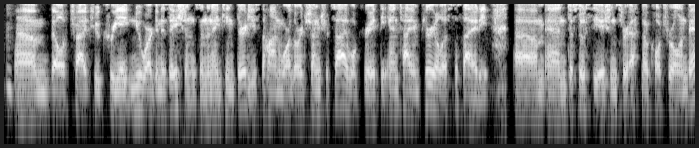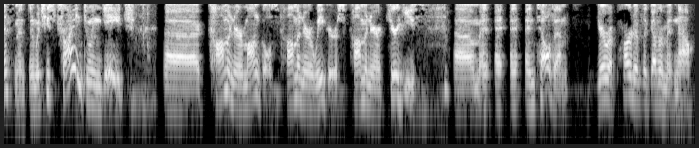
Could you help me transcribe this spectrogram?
Mm-hmm. Um, they'll try to create new organizations. In the 1930s, the Han warlord Sheng Shicai will create the Anti-Imperialist Society um, and associations for ethnocultural advancement, in which he's trying to engage uh, commoner Mongols, commoner Uyghurs, commoner Kyrgyz, um, and, and, and, tell them. You're a part of the government now.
